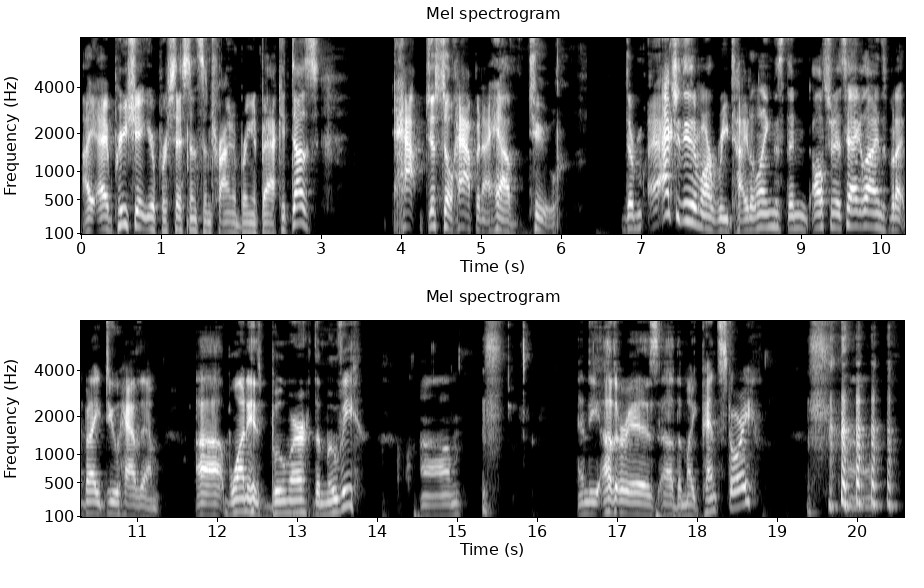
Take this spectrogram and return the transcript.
I, I, appreciate your persistence in trying to bring it back. It does hap- just so happen I have two. They're actually these are more retitlings than alternate taglines, but I, but I do have them. Uh, one is Boomer the movie, um, and the other is uh, the Mike Pence story. Um,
